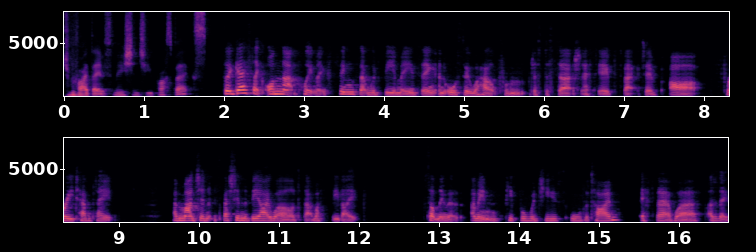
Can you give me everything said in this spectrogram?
to provide that information to prospects. So I guess like on that point, like things that would be amazing and also will help from just a search and SEO perspective are free templates. Imagine, especially in the BI world, that must be like something that I mean people would use all the time if there were, I don't know,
